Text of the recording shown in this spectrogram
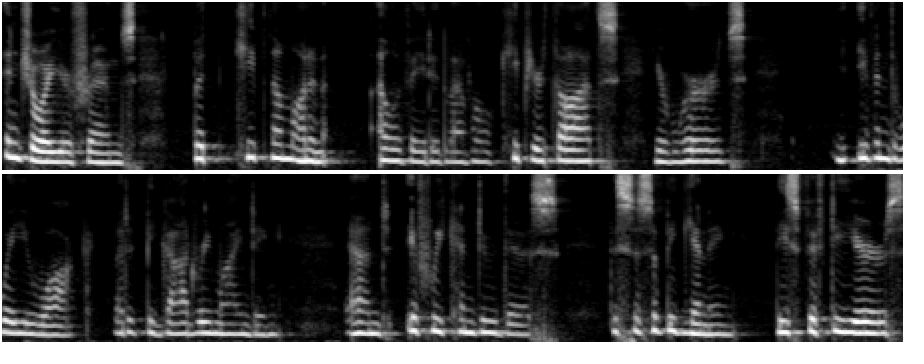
enjoy your friends but keep them on an elevated level. Keep your thoughts, your words, even the way you walk, let it be God reminding. And if we can do this, this is a beginning. These 50 years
